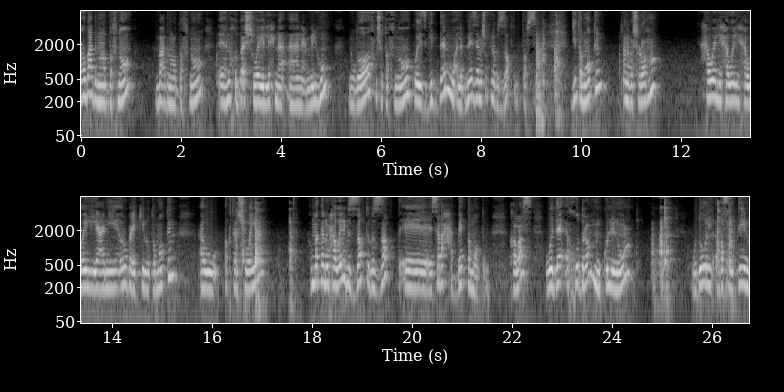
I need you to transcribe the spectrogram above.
أهو بعد ما نضفناه بعد ما نضفناه آه، هناخد بقى الشويه اللي إحنا هنعملهم. نضاف وشطفناه كويس جدا وقلبناه زي ما شفنا بالظبط بالتفصيل. دي طماطم أنا بشراها. حوالي حوالي حوالي يعني ربع كيلو طماطم أو أكتر شوية. هما كانوا حوالي بالظبط بالظبط آه سبع حبات طماطم. خلاص؟ وده خضرة من كل نوع. ودول بصلتين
